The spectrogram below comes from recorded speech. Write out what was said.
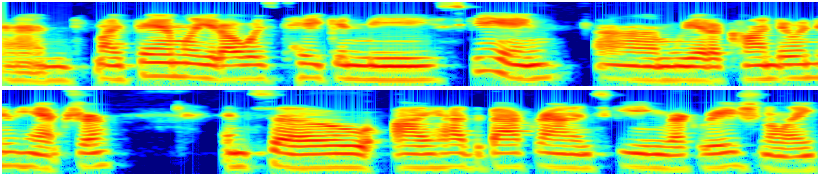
And my family had always taken me skiing. Um, we had a condo in New Hampshire, and so I had the background in skiing recreationally.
